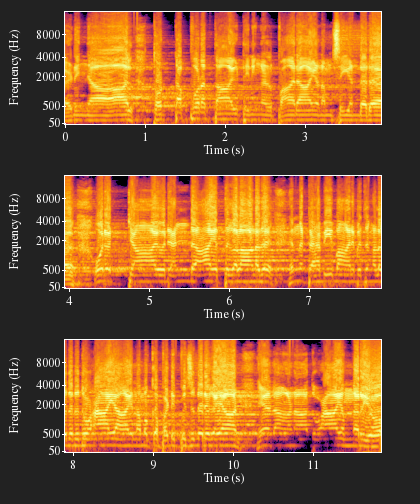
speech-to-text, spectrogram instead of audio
കഴിഞ്ഞാൽ തൊട്ടപ്പുറത്തായിട്ട് നിങ്ങൾ പാരായണം ചെയ്യേണ്ടത്. ഒരൊറ്റ ഒരു രണ്ട് ആയത്തുകളാണത്. എന്നിട്ട് ഹബീബാനുബി നിങ്ങൾ അതൊരു ദുഴായായി നമുക്ക് പഠിപ്പിച്ചു തരികയാണ്. ഏതാണ് ആ ദുആ എന്നറിയോ?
